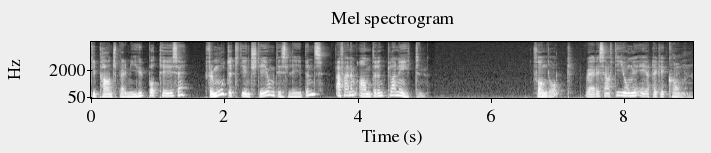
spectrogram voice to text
Die Panspermie-Hypothese vermutet die Entstehung des Lebens auf einem anderen Planeten. Von dort wäre es auf die junge Erde gekommen.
